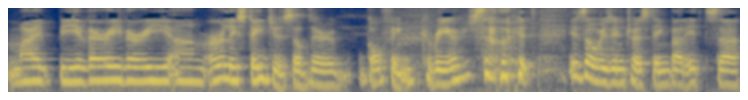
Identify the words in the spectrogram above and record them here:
might be a very very um, early stages of their golfing career. So it's it's always interesting, but it's uh,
